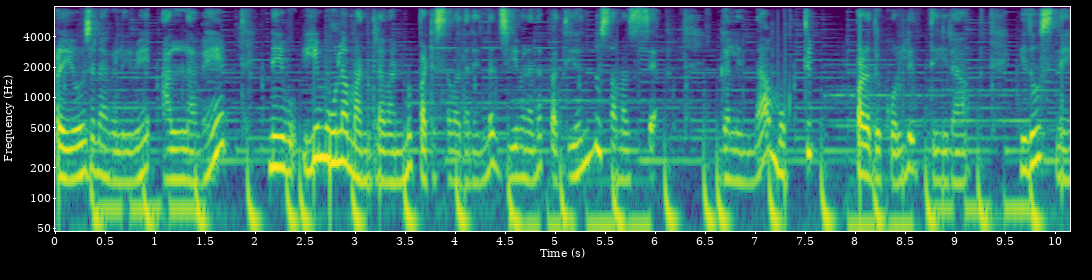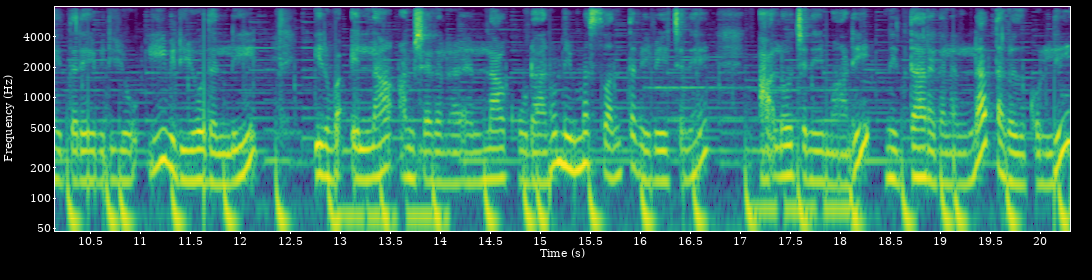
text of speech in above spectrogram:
ಪ್ರಯೋಜನಗಳಿವೆ ಅಲ್ಲವೇ, ನೀವು ಈ ಮೂಲ ಮಂತ್ರವನ್ನು ಪಠಿಸುವುದರಿಂದ ಜೀವನದ ಪ್ರತಿಯೊಂದು ಸಮಸ್ಯೆಗಳಿಂದ ಮುಕ್ತಿ ಪಡೆದುಕೊಳ್ಳುತ್ತೀರಾ? ಇದು ಸ್ನೇಹಿತರೆ, ವಿಡಿಯೋ ಈ ವಿಡಿಯೋದಲ್ಲಿ ಇರುವ ಎಲ್ಲ ಅಂಶಗಳೆಲ್ಲ ಕೂಡ ನಿಮ್ಮ ಸ್ವಂತ ವಿವೇಚನೆ, ಆಲೋಚನೆ ಮಾಡಿ ನಿರ್ಧಾರಗಳೆಲ್ಲ ತೆಗೆದುಕೊಳ್ಳಿ.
